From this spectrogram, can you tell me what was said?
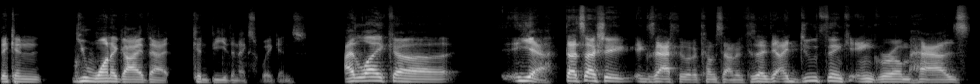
they can. You want a guy that can be the next Wiggins. I like uh yeah, that's actually exactly what it comes down to because I I do think Ingram has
